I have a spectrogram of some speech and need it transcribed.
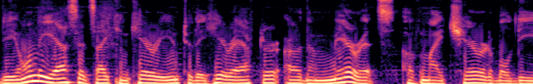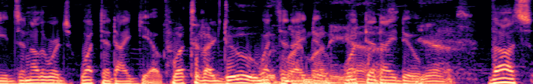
The only assets I can carry into the hereafter are the merits of my charitable deeds. In other words, what did I give? What did I do What with did my I do? money? What did I do? Yes. Thus,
